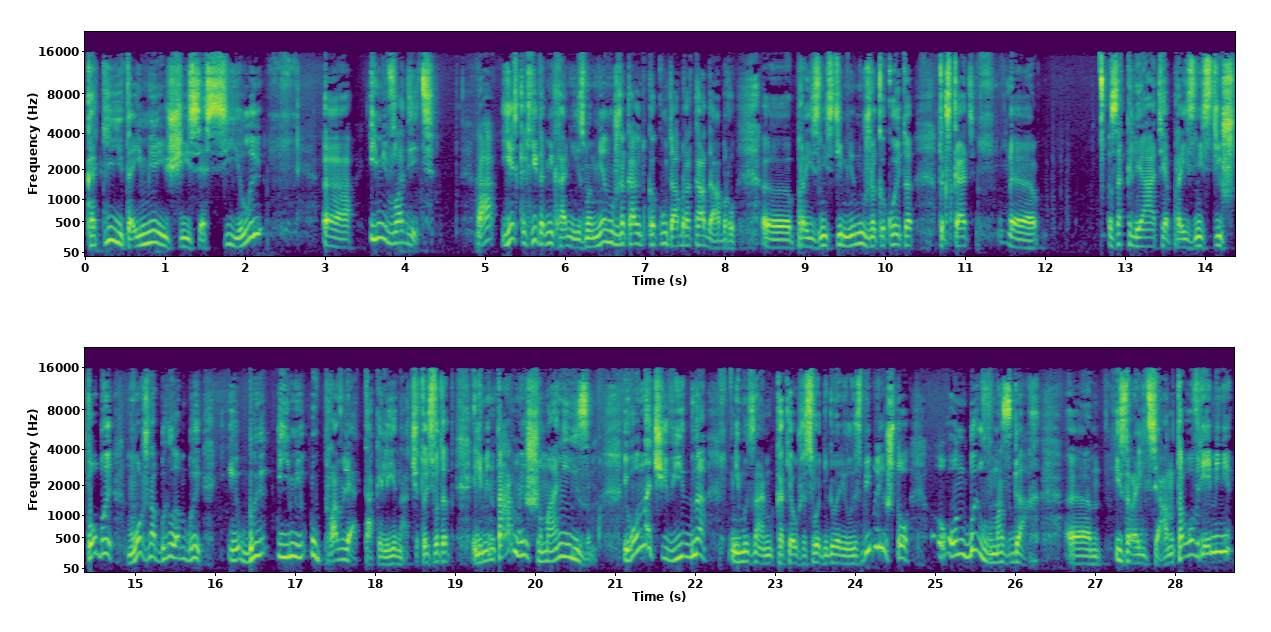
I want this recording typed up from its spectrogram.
какие-то имеющиеся силы э, ими владеть. Да? Есть какие-то механизмы, мне нужно какую-то абракадабру э, произнести, мне нужно какой-то, так сказать, э, заклятие произнести, чтобы можно было бы, бы ими управлять так или иначе. То есть вот этот элементарный шаманизм. И он, очевидно, и мы знаем, как я уже сегодня говорил из Библии, что он был в мозгах э, израильтян того времени,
